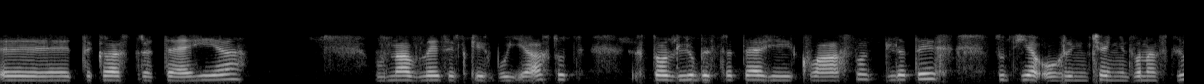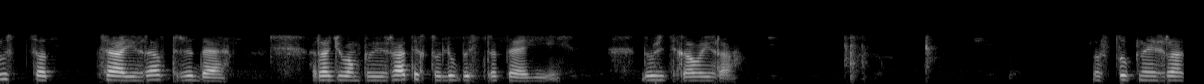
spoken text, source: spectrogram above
е, така стратегія. Вона в лицарських боях. Тут хто любить стратегії, класно для тих. Тут є ограничення 12+, це, ця ігра в 3D. Раджу вам поіграти, хто любить стратегії. Дуже цікава ігра. Наступна ігра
